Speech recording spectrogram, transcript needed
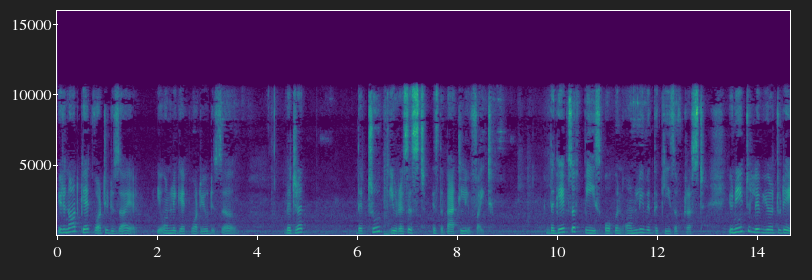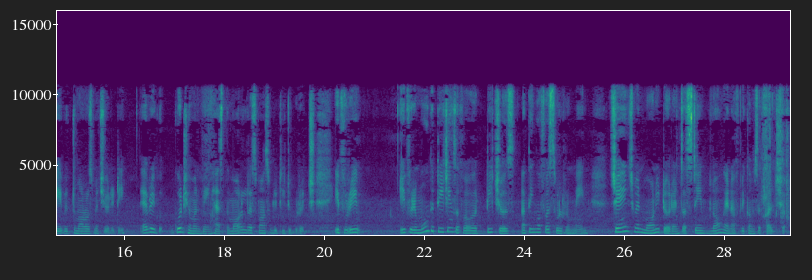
You do not get what you desire, you only get what you deserve. The, dr- the truth you resist is the battle you fight. The gates of peace open only with the keys of trust. You need to live your today with tomorrow's maturity. Every good human being has the moral responsibility to be rich. If we, if we remove the teachings of our teachers, nothing of us will remain. Change, when monitored and sustained long enough, becomes a culture.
